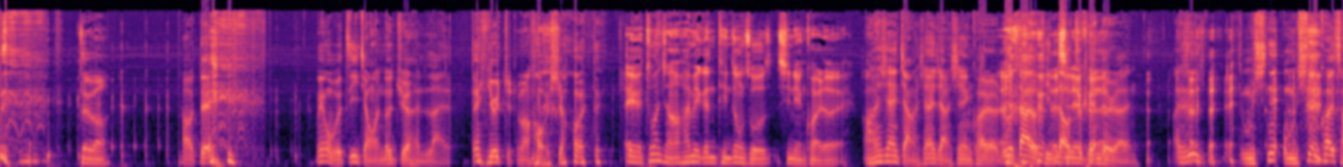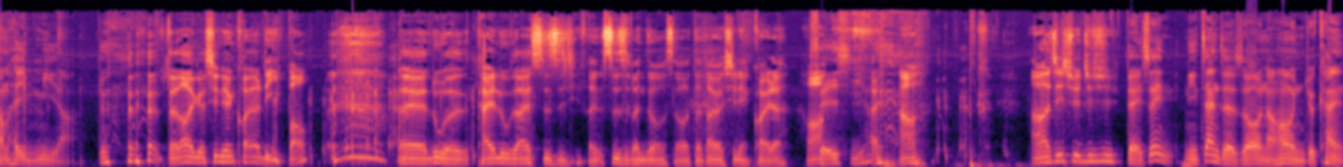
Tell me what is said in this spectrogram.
对吧？好，对。没有，我自己讲完都觉得很烂，但又觉得蛮好笑的。哎、欸，突然讲到还没跟听众说新年快乐，哎，啊，现在讲，现在讲新年快乐。如果大家有听到这边的人，啊，就是我们新年，我们新年快乐藏的很隐秘啦，就 得到一个新年快乐礼包。呃，录了开录大概四十几分，四十分钟的时候得到一个新年快乐，好，谁稀罕？好。啊，继续继续，对，所以你站着的时候，然后你就看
